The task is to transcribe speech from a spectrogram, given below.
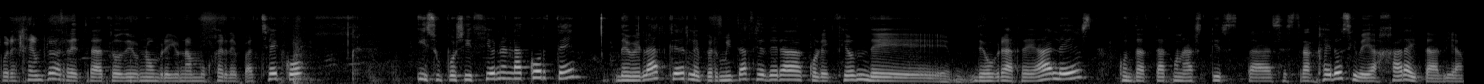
Por ejemplo, el retrato de un hombre y una mujer de Pacheco y su posición en la corte de Velázquez le permite acceder a la colección de, de obras reales, contactar con artistas extranjeros y viajar a Italia.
